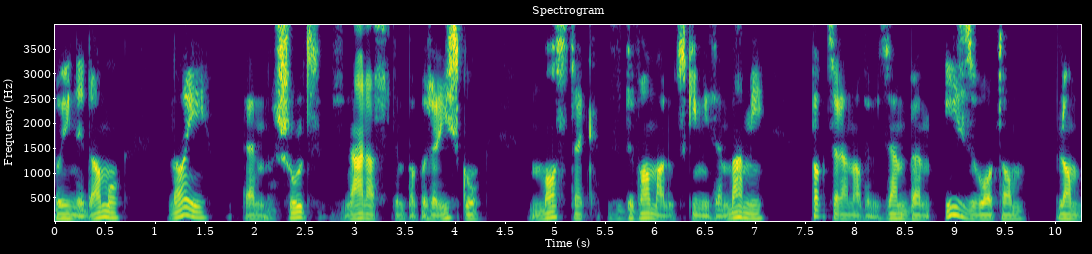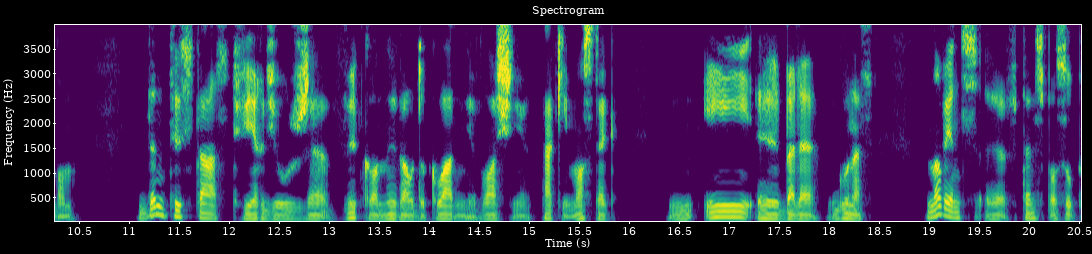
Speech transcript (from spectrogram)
ruiny domu. No i ten Schulz znalazł w tym pogorzelisku mostek z dwoma ludzkimi zębami, porcelanowym zębem i złotą plombą. Dentysta stwierdził, że wykonywał dokładnie właśnie taki mostek i y, Bele Gunes. No więc y, w ten sposób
